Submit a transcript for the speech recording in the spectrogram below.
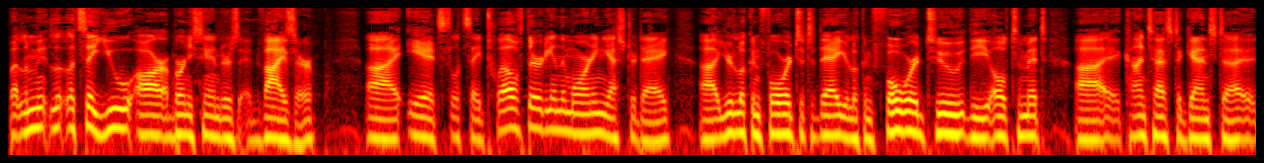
but let me let's say you are a Bernie Sanders advisor. Uh, it's let's say 12:30 in the morning yesterday. Uh, you're looking forward to today. You're looking forward to the ultimate uh, contest against uh,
